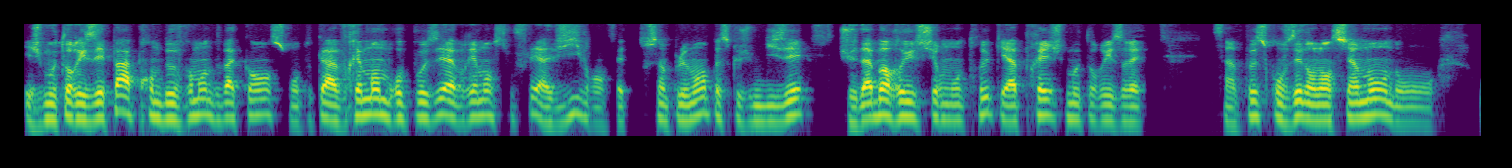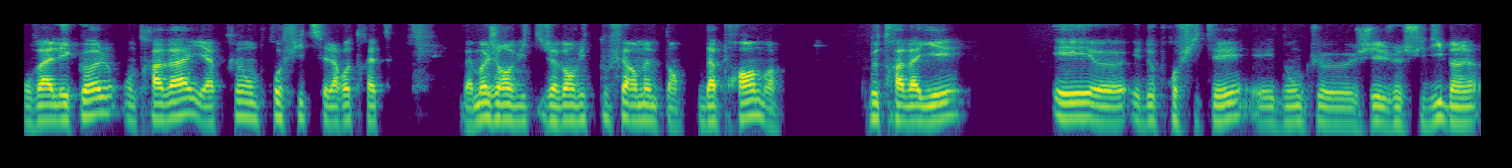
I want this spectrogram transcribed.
et je m'autorisais pas à prendre de, vraiment de vacances, ou en tout cas à vraiment me reposer, à vraiment souffler, à vivre, en fait, tout simplement, parce que je me disais, je vais d'abord réussir mon truc et après, je m'autoriserai. C'est un peu ce qu'on faisait dans l'ancien monde. On, on, va à l'école, on travaille et après, on profite. C'est la retraite. Ben moi, j'avais envie de tout faire en même temps, d'apprendre, de travailler et, euh, et, de profiter. Et donc, euh, je me suis dit, ben,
